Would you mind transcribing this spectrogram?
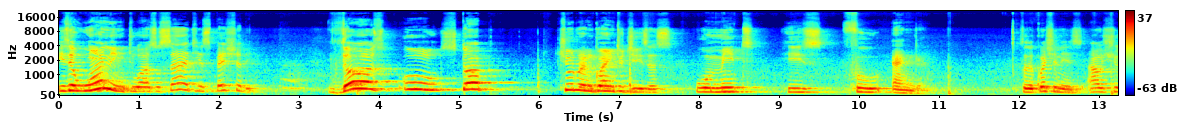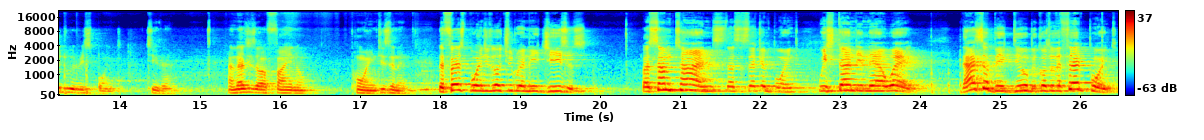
is a warning to our society, especially. Those who stop children going to Jesus will meet his full anger. So the question is how should we respond to that? And that is our final point, isn't it? The first point is all children need Jesus. But sometimes, that's the second point, we stand in their way. That's a big deal because of the third point.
